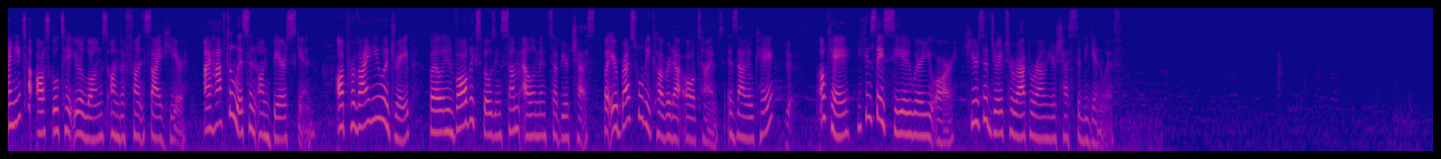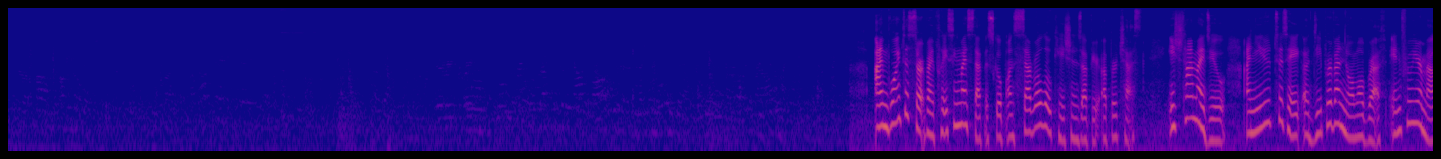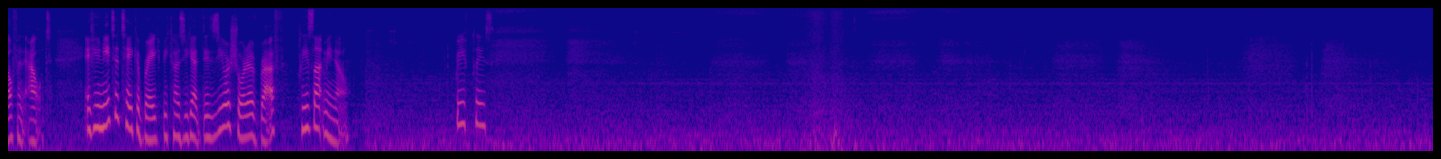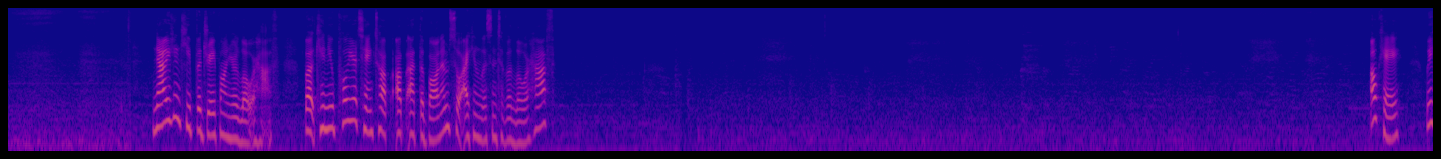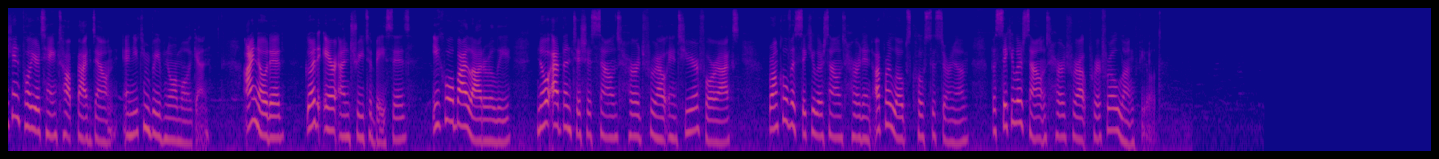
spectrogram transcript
I need to auscultate your lungs on the front side here. I have to listen on bare skin. I'll provide you a drape, but it'll involve exposing some elements of your chest, but your breast will be covered at all times. Is that okay? Yes. Okay, you can stay seated where you are. Here's a drape to wrap around your chest to begin with. I'm going to start by placing my stethoscope on several locations of your upper chest. Each time I do, I need you to take a deeper than normal breath in through your mouth and out. If you need to take a break because you get dizzy or short of breath, please let me know. Breathe, please. Now you can keep the drape on your lower half, but can you pull your tank top up at the bottom so I can listen to the lower half? Okay, we can pull your tank top back down and you can breathe normal again. I noted good air entry to bases, equal bilaterally, no adventitious sounds heard throughout anterior thorax, bronchovesicular sounds heard in upper lobes close to sternum, vesicular sounds heard throughout peripheral lung field.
